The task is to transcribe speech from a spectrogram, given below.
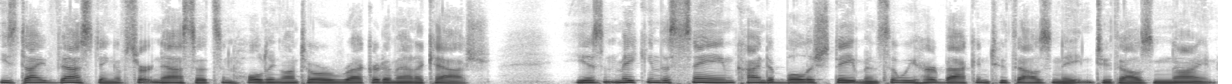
he's divesting of certain assets and holding onto a record amount of cash. He isn't making the same kind of bullish statements that we heard back in 2008 and 2009.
